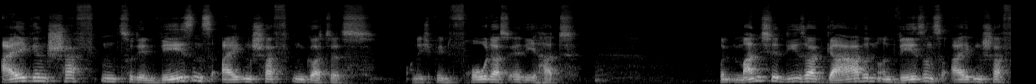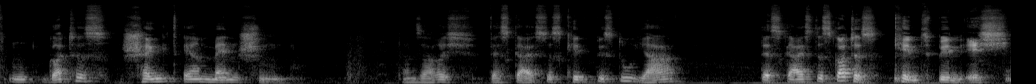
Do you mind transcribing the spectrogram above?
Eigenschaften, zu den Wesenseigenschaften Gottes, und ich bin froh, dass er die hat, und manche dieser Gaben und Wesenseigenschaften Gottes schenkt er Menschen. Dann sage ich, des Geistes Kind bist du? Ja, des Geistes Gottes Kind bin ich.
